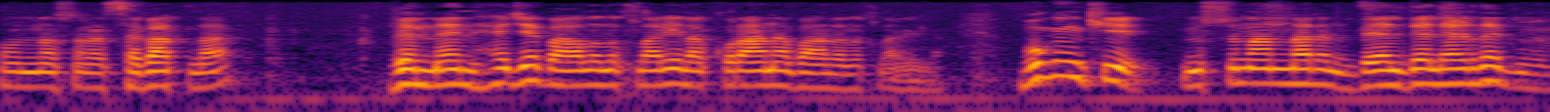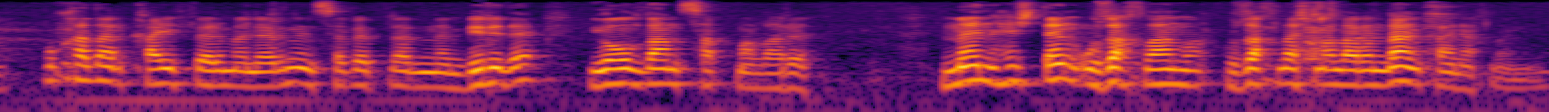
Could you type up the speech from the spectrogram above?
ondan sonra sebatla ve menhece bağlılıklarıyla, Kur'an'a bağlılıklarıyla. Bugünkü Müslümanların beldelerde diyor, bu kadar kayıp vermelerinin sebeplerinden biri de yoldan sapmaları, menheçten uzaklaşmalarından kaynaklanıyor.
